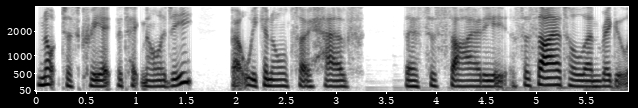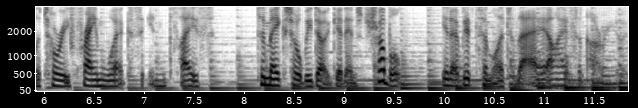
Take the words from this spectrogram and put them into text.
not just create the technology, but we can also have the society, societal and regulatory frameworks in place to make sure we don't get into trouble. You know, a bit similar to the AI scenario.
